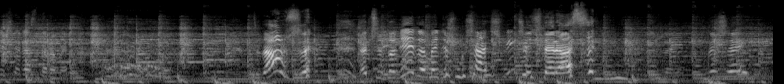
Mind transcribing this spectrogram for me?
Jeszcze raz to dobrze. Znaczy to nie, to będziesz musiała ćwiczyć teraz. Wyżej? Ja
